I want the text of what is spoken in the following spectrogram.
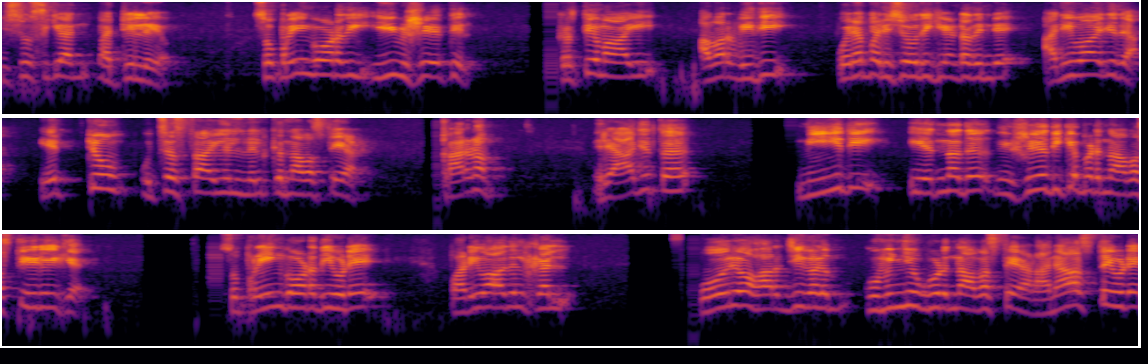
വിശ്വസിക്കാൻ പറ്റില്ലയോ? സുപ്രീം കോടതി ഈ വിഷയത്തിൽ കൃത്യമായി അവർ വിധി പുനഃപരിശോധിക്കേണ്ടതിന്റെ അനിവാര്യത ഏറ്റവും ഉച്ചസ്ഥായിയിൽ നിൽക്കുന്ന അവസ്ഥയാണ്. കാരണം രാജ്യത്ത് നീതി എന്നത് നിഷേധിക്കപ്പെടുന്ന അവസ്ഥയിലേക്ക് സുപ്രീം കോടതിയുടെ പടിവാതിൽക്കൽ ഓരോ ഹർജികളും കുമിഞ്ഞുകൂടുന്ന അവസ്ഥയാണ്. അനാസ്ഥയുടെ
